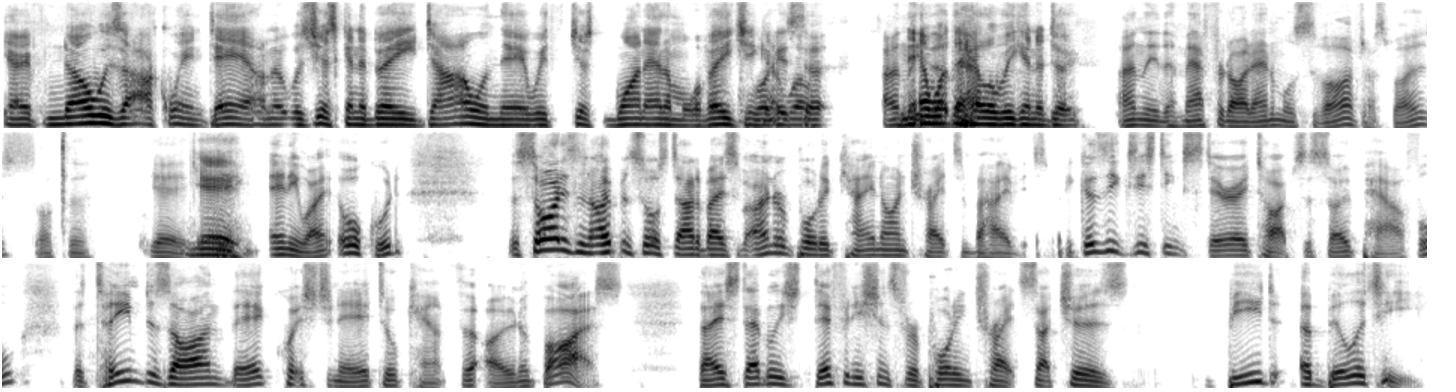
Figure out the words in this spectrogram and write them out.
you know, if Noah's Ark went down, it was just going to be Darwin there with just one animal of each. And Well, go, well, now what the hell are we going to do? Only the hermaphrodite animals survived, I suppose. Like the yeah, Yeah. Anyway, awkward. The site is an open source database of owner reported canine traits and behaviors. Because the existing stereotypes are so powerful, the team designed their questionnaire to account for owner bias. They established definitions for reporting traits such as bid ability.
